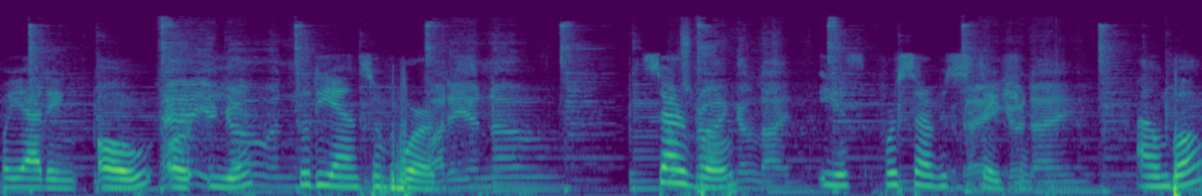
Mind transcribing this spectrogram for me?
by adding O or E to the ends of words. Servo is for service station. Ambo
